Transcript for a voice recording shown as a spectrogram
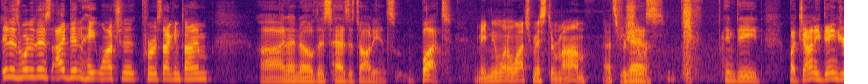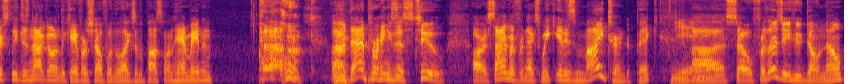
it is what it is. I didn't hate watching it for a second time, uh, and I know this has its audience, but Made me want to watch Mr. Mom. That's for yes, sure. indeed. But Johnny Dangerously does not go on the KFR shelf with the likes of Apostle and Handmaiden. uh, That brings us to our assignment for next week. It is my turn to pick. Yeah. Uh, so for those of you who don't know,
